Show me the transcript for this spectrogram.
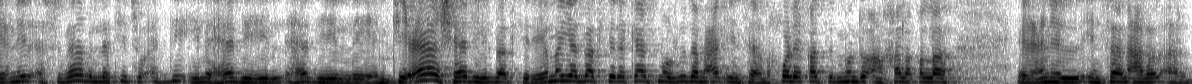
يعني الأسباب التي تؤدي إلى هذه هذه انتعاش هذه البكتيريا. ما هي البكتيريا؟ كانت موجودة مع الإنسان. خلقت منذ أن خلق الله يعني الإنسان على الأرض.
